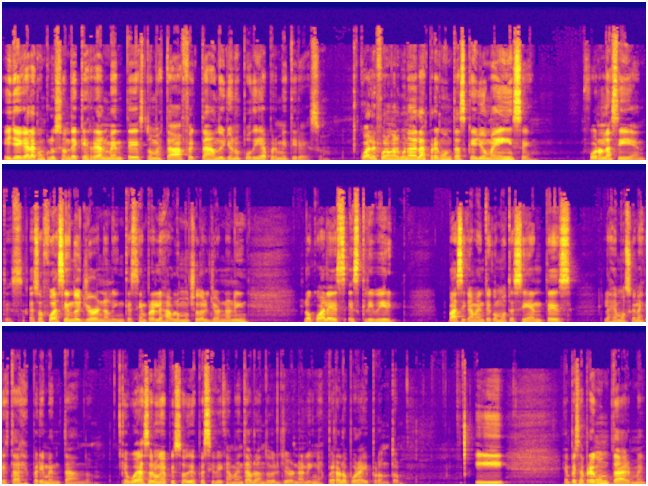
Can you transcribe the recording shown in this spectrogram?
y llegué a la conclusión de que realmente esto me estaba afectando y yo no podía permitir eso. ¿Cuáles fueron algunas de las preguntas que yo me hice? Fueron las siguientes. Eso fue haciendo journaling, que siempre les hablo mucho del journaling, lo cual es escribir básicamente cómo te sientes, las emociones que estás experimentando. Que voy a hacer un episodio específicamente hablando del journaling, espéralo por ahí pronto. Y empecé a preguntarme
